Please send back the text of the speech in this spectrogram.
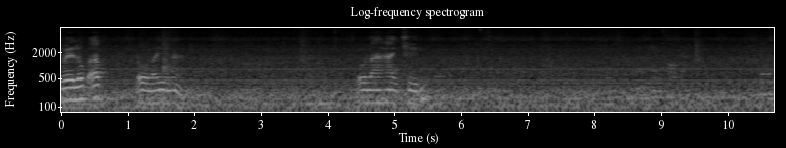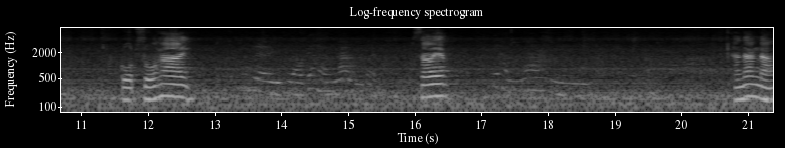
VLOOKUP đô nó như thế nào? Đô la 29 cột số 2 sao em? Hàng ngang nào?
